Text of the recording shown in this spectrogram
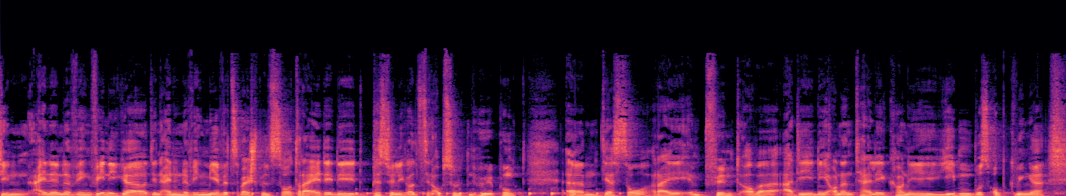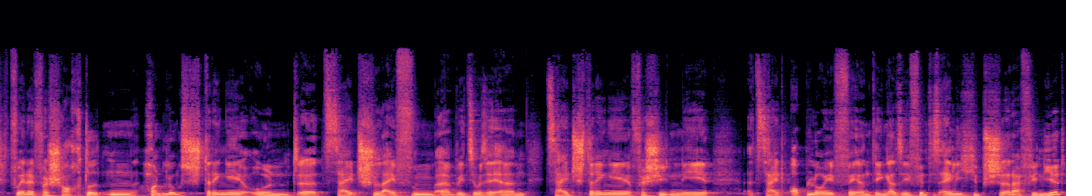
Den einen ein wenig weniger, den einen ein wenig mehr, wie zum Beispiel Saw 3, den ich persönlich als den absoluten Höhepunkt ähm, der Saw-Reihe empfinde, aber auch die, die anderen Teile kann ich jedem was abgewinnen von einer verschachtelten Handlungsstränge und äh, Zeitschleifen, äh, beziehungsweise äh, Zeitstränge, verschiedene Zeitabläufe und Dinge. Also ich finde es eigentlich hübsch raffiniert,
